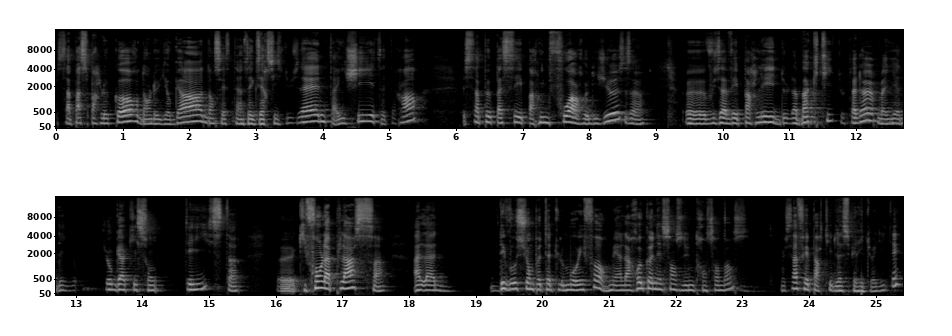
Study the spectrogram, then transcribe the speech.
ça passe par le corps, dans le yoga, dans certains exercices du zen, tai chi, etc. Ça peut passer par une foi religieuse. Euh, vous avez parlé de la bhakti tout à l'heure, il y a des yogas qui sont théistes, euh, qui font la place à la dévotion, peut-être le mot est fort, mais à la reconnaissance d'une transcendance. Ça fait partie de la spiritualité.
